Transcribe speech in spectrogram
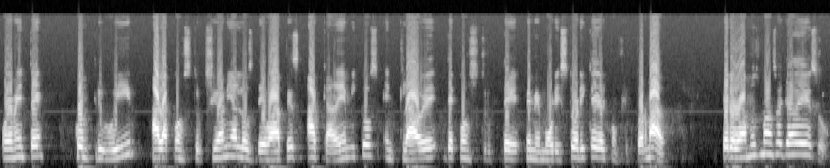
obviamente, contribuir a la construcción y a los debates académicos en clave de, de, de memoria histórica y del conflicto armado. Pero vamos más allá de eso,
